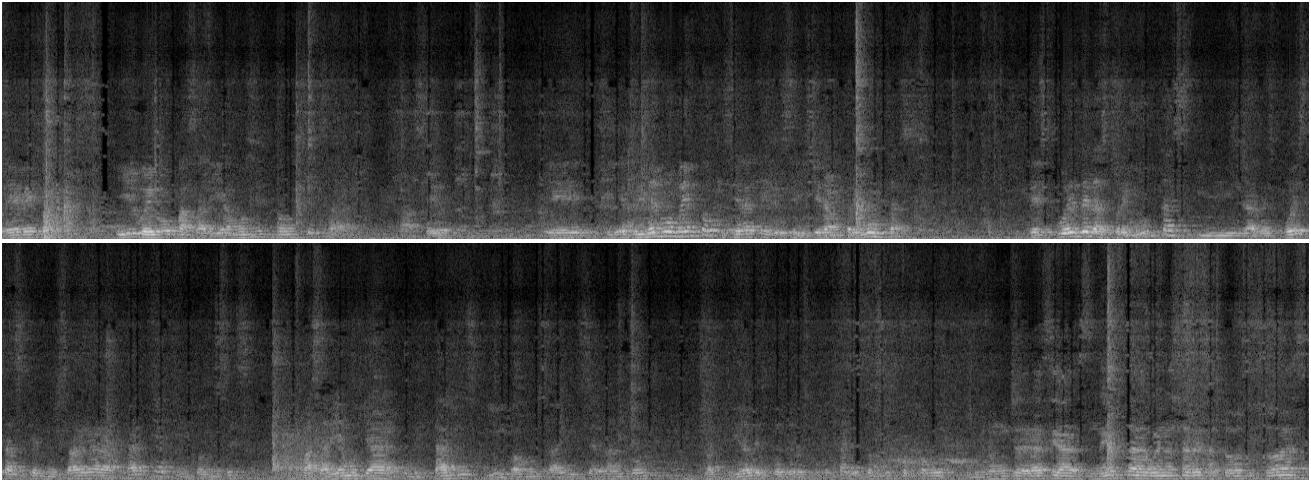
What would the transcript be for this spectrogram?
breve y luego pasaríamos entonces a, a hacer eh, en primer momento quisiera que se hicieran preguntas. Después de las preguntas y las respuestas que nos haga Katia, entonces pasaríamos ya a comentarios y vamos a ir cerrando la actividad después de los comentarios. Entonces, por favor. Bueno, muchas gracias, Neta. Buenas tardes a todos y todas.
